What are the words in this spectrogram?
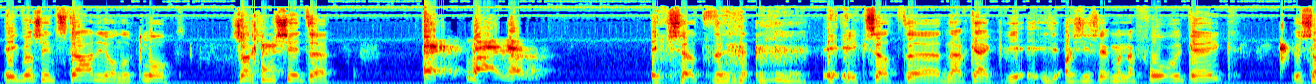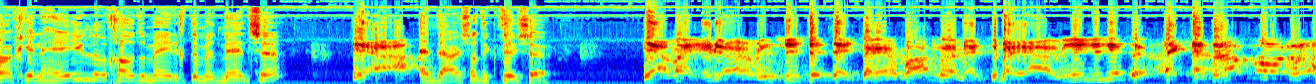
Ik was in het stadion, dat klopt. Zag je me zitten? Echt, waar dan? Ik zat, eh, ik zat, eh, nou kijk, je- als je zeg maar naar voren keek, dan zag je een hele grote menigte met mensen. Ja. En daar zat ik tussen. Ja, maar je hebt niet zitten. Ik zag helemaal andere mensen bij. Ja, heb je niet zitten. Ik zet er ook gewoon hoor,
